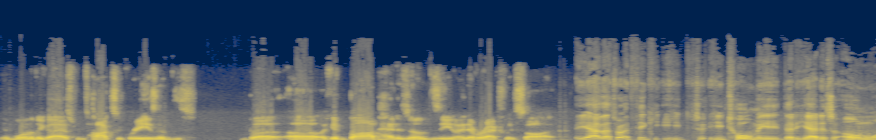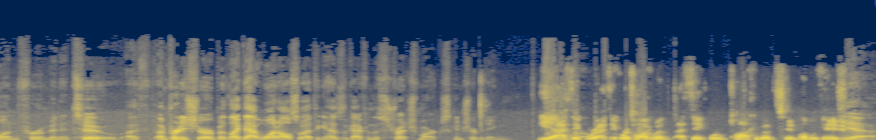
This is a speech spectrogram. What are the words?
and one of the guys from Toxic Reasons. But uh, like if Bob had his own zine, I never actually saw it. Yeah, that's what I think. He he told me that he had his own one for a minute too. I, am pretty sure. But like that one also, I think has the guy from the Stretch Marks contributing. Yeah, I think well. we're I think we're talking about I think we're talking about the same publication. Yeah,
